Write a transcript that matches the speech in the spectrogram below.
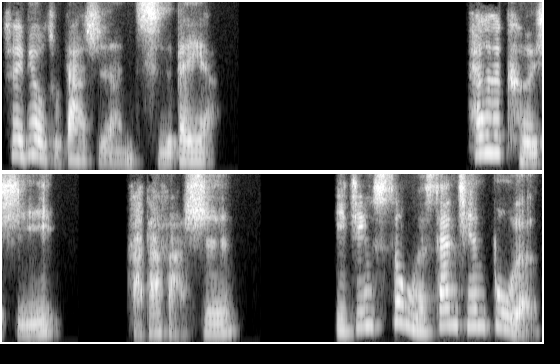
所以六祖大师很慈悲呀、啊，他是可惜法达法师已经送了三千步了，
